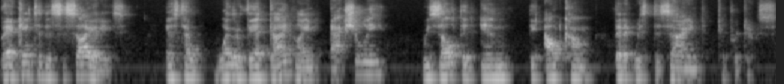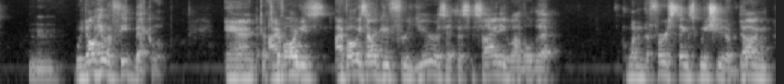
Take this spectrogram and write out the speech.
back into the societies as to whether that guideline actually resulted in the outcome that it was designed to produce. Mm. We don't have a feedback loop. And That's I've always I've always argued for years at the society level that one of the first things we should have done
